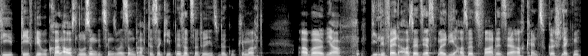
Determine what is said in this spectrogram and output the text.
die DFB-Pokal-Auslosung beziehungsweise und auch das Ergebnis hat es natürlich jetzt wieder gut gemacht. Aber ja, Bielefeld auswärts erstmal die Auswärtsfahrt ist ja auch kein Zuckerschlecken.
